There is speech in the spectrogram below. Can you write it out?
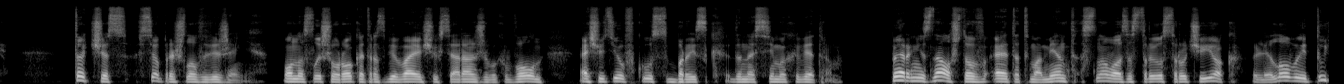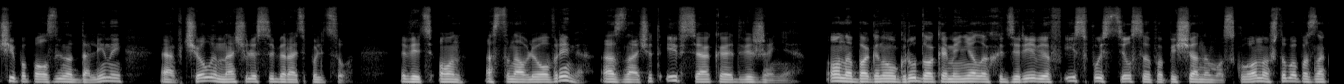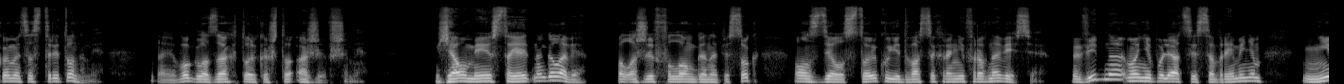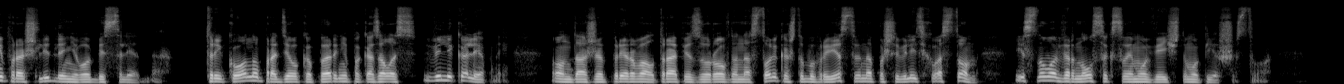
Тотчас все пришло в движение. Он услышал рокот разбивающихся оранжевых волн, ощутил вкус брызг, доносимых ветром. Пер не знал, что в этот момент снова застроился ручеек, лиловые тучи поползли над долиной, а пчелы начали собирать пыльцу. Ведь он останавливал время, а значит и всякое движение. Он обогнул груду окаменелых деревьев и спустился по песчаному склону, чтобы познакомиться с тритонами. на его глазах только что ожившими. «Я умею стоять на голове». Положив Лонга на песок, он сделал стойку, едва сохранив равновесие. Видно, манипуляции со временем не прошли для него бесследно. Трикону проделка Перни показалась великолепной. Он даже прервал трапезу ровно настолько, чтобы приветственно пошевелить хвостом, и снова вернулся к своему вечному пиршеству.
